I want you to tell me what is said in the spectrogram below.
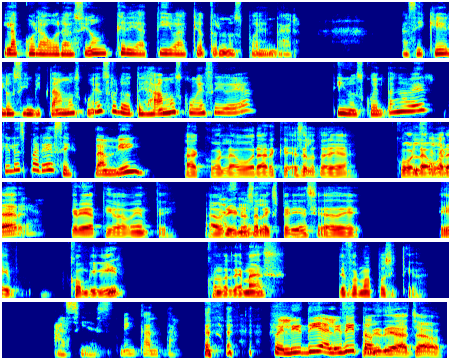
la colaboración creativa que otros nos pueden dar. Así que los invitamos con eso, los dejamos con esa idea y nos cuentan a ver qué les parece también. A colaborar, esa es la tarea, colaborar creativamente, abrirnos a la experiencia de eh, convivir con los demás de forma positiva. Así es, me encanta. Feliz día, Luisito. Feliz día, chao.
